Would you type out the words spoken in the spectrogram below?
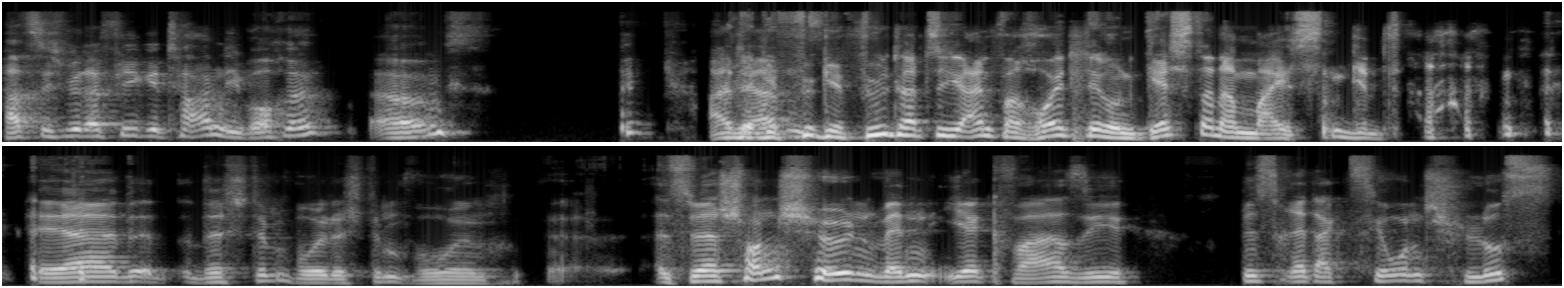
hat sich wieder viel getan die Woche. Ähm, gefü hatten's- gefühlt hat sich einfach heute und gestern am meisten getan. Ja, das stimmt wohl, das stimmt wohl. Es wäre schon schön, wenn ihr quasi bis Redaktionsschluss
